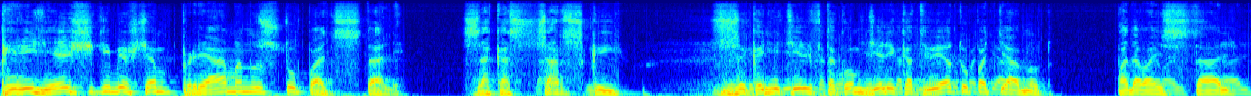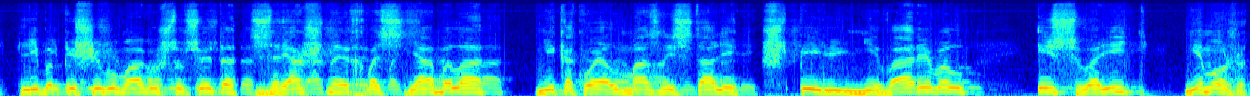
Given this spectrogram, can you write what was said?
Передельщики меж тем прямо наступать стали. Заказ царской. За канитель в таком деле к ответу потянут – подавай сталь, либо пиши бумагу, что все это зряшная хвостня была, никакой алмазной стали шпиль не варивал и сварить не может.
